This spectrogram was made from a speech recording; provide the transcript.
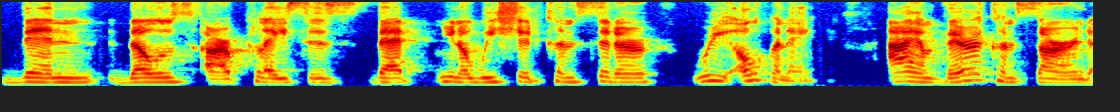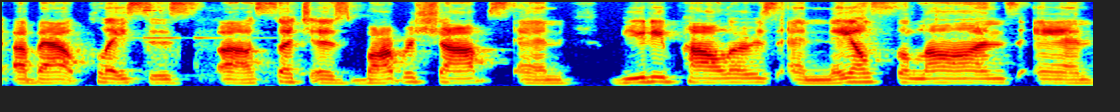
then those are places that you know we should consider reopening. I am very concerned about places uh, such as barbershops and beauty parlors and nail salons and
